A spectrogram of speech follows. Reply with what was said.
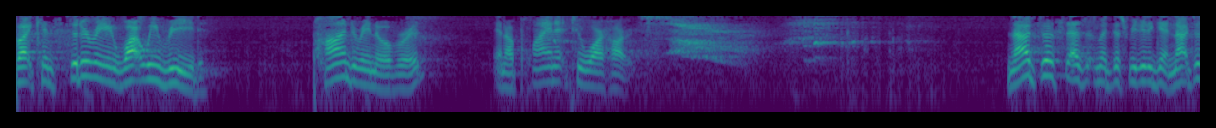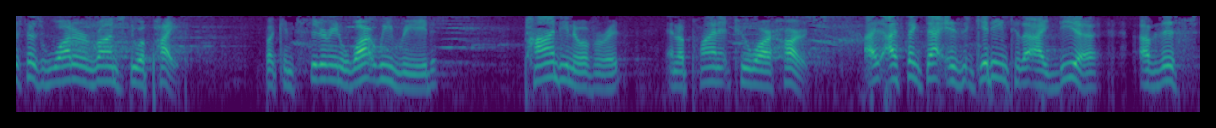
But considering what we read, pondering over it, and applying it to our hearts. Not just as, I'm just read it again, not just as water runs through a pipe, but considering what we read, pondering over it, and applying it to our hearts. I, I think that is getting to the idea of this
